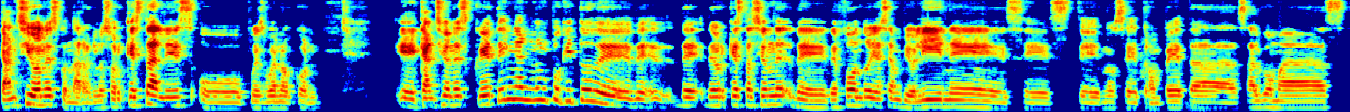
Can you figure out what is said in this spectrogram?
canciones con arreglos orquestales o, pues bueno, con eh, canciones que tengan un poquito de, de orquestación de, fondo, ya sean violines, este, no sé, trompetas, algo más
